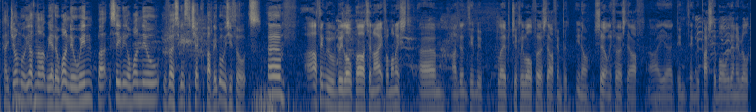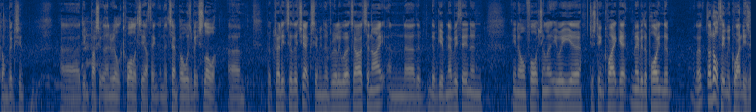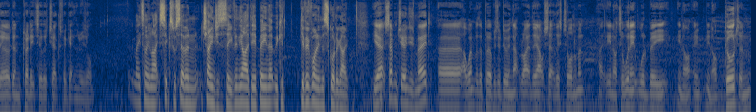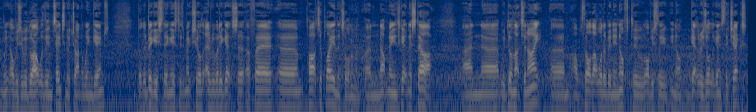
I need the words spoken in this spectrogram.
Okay, John, well, the other night we had a 1 0 win, but this evening a 1 0 reverse against the Czech Republic. What was your thoughts? Um, I think we will be low par tonight, if I'm honest. Um, I don't think we played particularly well first half, in, you know, certainly first half. I uh, didn't think we passed the ball with any real conviction. Uh, didn't pass it with any real quality, I think, and the tempo was a bit slower. Um, but credit to the Czechs. I mean, they've really worked hard tonight, and uh, they've, they've given everything. And you know, unfortunately, we uh, just didn't quite get maybe the point that I don't think we quite deserved, and credit to the Czechs for getting the result. We made something like six or seven changes this evening, the idea being that we could give everyone in the squad a go. Yeah, seven changes made. Uh, I went with the purpose of doing that right at the outset of this tournament. Uh, you know, to win it would be, you know, in, you know, good, and we, obviously we go out with the intention of trying to win games. But the biggest thing is to make sure that everybody gets a, a fair um, part to play in the tournament, and that means getting a start and uh, we've done that tonight. Um, I thought that would have been enough to obviously you know get the result against the Czechs,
